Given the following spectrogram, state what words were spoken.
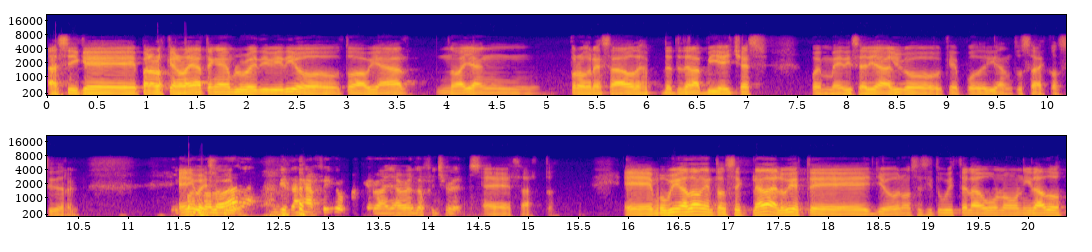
Así que para los que no la ya tengan en Blu-ray DVD o todavía no hayan progresado de- desde las VHS, pues me sería algo que podrían, tú sabes, considerar. Y anyways, cuando lo hagan, invitan a Figo para que vaya a ver los featurettes. Exacto. Eh, moving on, entonces, nada, Luis, este, yo no sé si tuviste la 1 ni la 2,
